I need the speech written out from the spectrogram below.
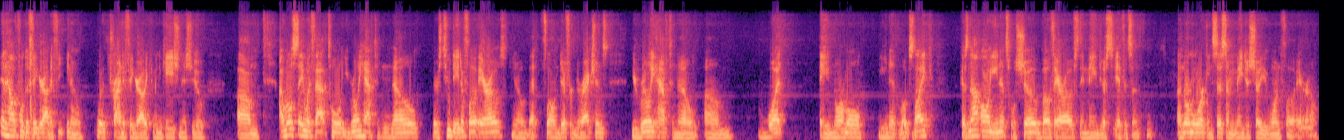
and helpful to figure out if you know with trying to figure out a communication issue. Um, I will say with that tool, you really have to know there's two data flow arrows, you know, that flow in different directions. You really have to know um, what a normal unit looks like because not all units will show both arrows. They may just, if it's a a normal working system may just show you one flow arrow.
